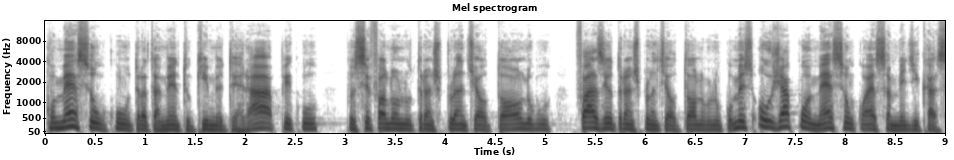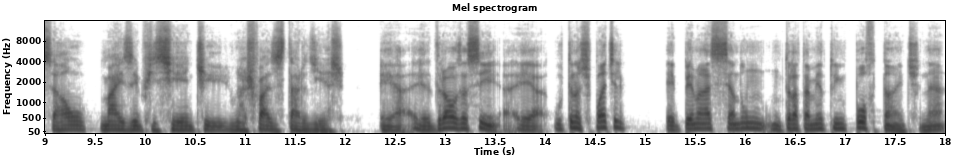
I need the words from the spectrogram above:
começam com o tratamento quimioterápico, você falou no transplante autólogo, fazem o transplante autólogo no começo ou já começam com essa medicação mais eficiente nas fases tardias? É, é Drauz, assim, é, o transplante ele é, permanece sendo um, um, tratamento importante. Né?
